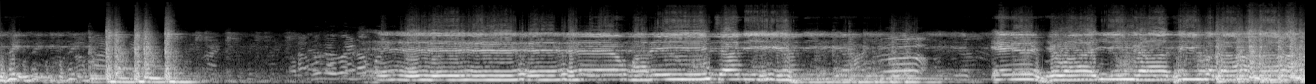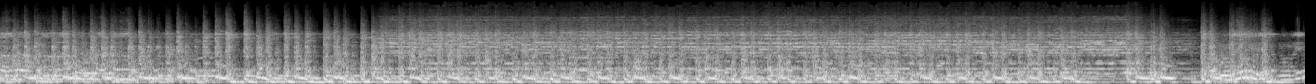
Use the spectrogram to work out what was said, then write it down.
ભાઈ. એ મારી જાની. એ હેવાઈ આધી બધા ડોલે ડોલે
